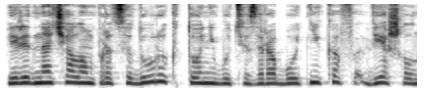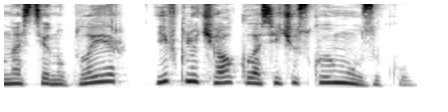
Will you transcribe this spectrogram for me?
Перед началом процедуры кто-нибудь из работников вешал на стену плеер и включал классическую музыку.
